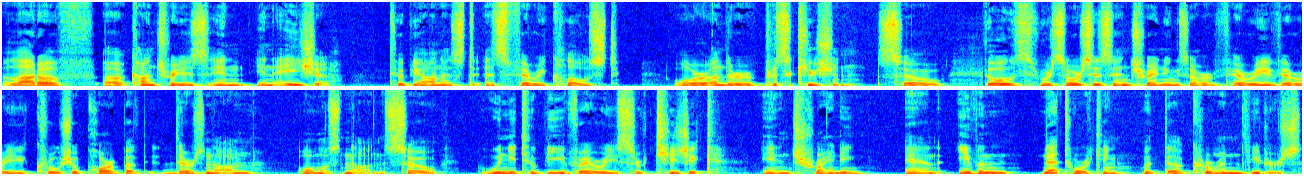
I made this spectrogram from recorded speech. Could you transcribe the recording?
A lot of uh, countries in, in Asia, to be honest, it's very closed or under persecution. So those resources and trainings are very, very crucial part, but there's none, almost none. So we need to be very strategic in training and even networking with the current leaders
